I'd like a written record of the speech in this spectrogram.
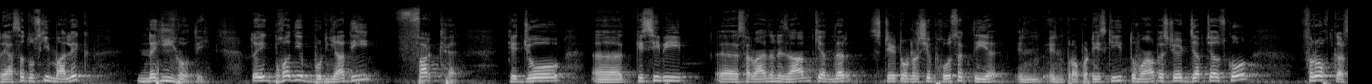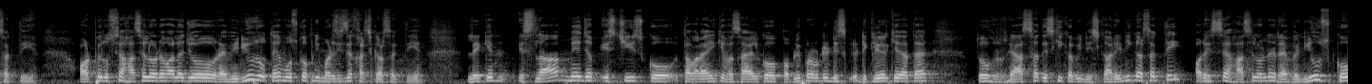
ریاست اس کی مالک نہیں ہوتی۔ تو ایک بہت یہ بنیادی فرق ہے کہ جو کسی بھی سرمایہ نظام کے اندر اسٹیٹ اونرشپ ہو سکتی ہے ان ان پراپرٹیز کی تو وہاں پہ اسٹیٹ جب چاہے اس کو فروخت کر سکتی ہے۔ اور پھر اس سے حاصل ہونے والا جو ریونیوز ہوتے ہیں وہ اس کو اپنی مرضی سے خرچ کر سکتی ہے لیکن اسلام میں جب اس چیز کو، توانائی کے وسائل کو پبلک پراپرٹی ڈکلیئر کیا جاتا ہے، تو ریاست اس کی کبھی نشکاری نہیں کر سکتی اور اس سے حاصل ہونے ریونیوز کو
